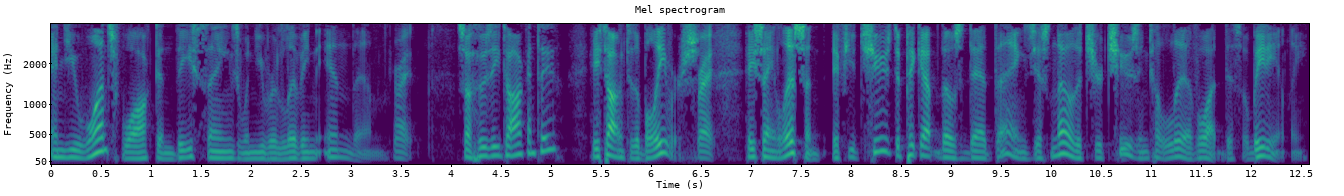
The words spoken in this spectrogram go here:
And you once walked in these things when you were living in them. Right. So who's he talking to? He's talking to the believers. Right. He's saying, listen, if you choose to pick up those dead things, just know that you're choosing to live what? Disobediently.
